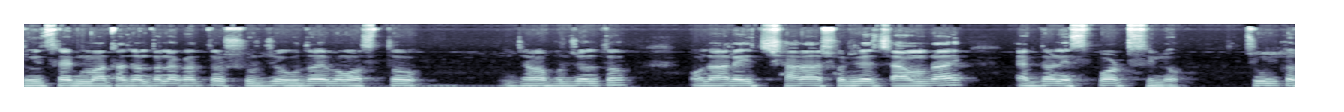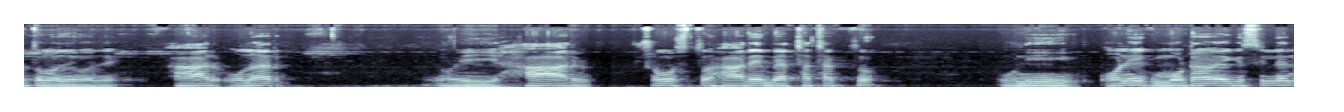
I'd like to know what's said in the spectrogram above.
দুই সাইড মাথা যন্ত্রণা করতো, সূর্য উদয় এবং অস্ত যাওয়া পর্যন্ত ওনার এই সারা শরীরের চামড়ায় এক ধরনের স্পট ছিল চুলকাতো মাঝে মাঝে। আর ওনার ওই হাড়, সমস্ত হাড়ে ব্যথা থাকতো। উনি অনেক মোটা হয়ে গেছিলেন,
